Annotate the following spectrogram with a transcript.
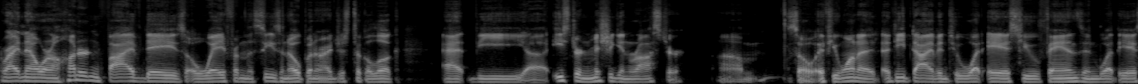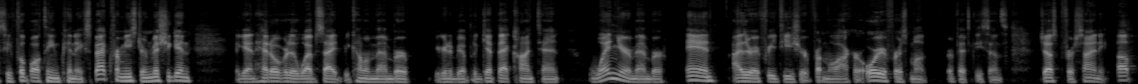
Right now, we're 105 days away from the season opener. I just took a look at the uh, Eastern Michigan roster. Um, so, if you want a, a deep dive into what ASU fans and what the ASU football team can expect from Eastern Michigan, again, head over to the website, become a member. You're going to be able to get that content when you're a member and either a free t shirt from the locker or your first month for 50 cents just for signing up.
